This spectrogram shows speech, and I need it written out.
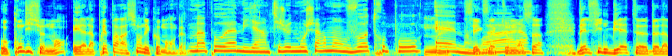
au conditionnement et à la préparation des commandes. Ma Poème, il y a un petit jeu de mots charmant. Votre peau aime. C'est exactement ça. Delphine Biette de la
